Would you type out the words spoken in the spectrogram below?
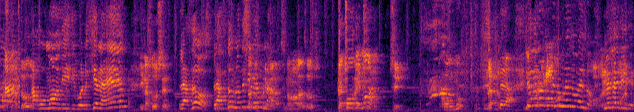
Pues todo. Agumon Digi- evoluciona en. Y las dos, ¿eh? Las dos, las dos, no te Las sirve dos una. primeras. No, no, las dos. Pokémon. Sí. ¿Cómo? Espera, no, no, no, no, no, no, no, es la difícil.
